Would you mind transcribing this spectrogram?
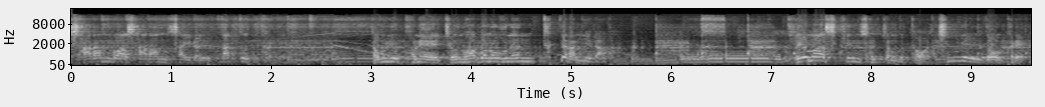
사람과 사람 사이를 따뜻하게 W폰의 전화번호부는 특별합니다. 테마 스킨 설정부터 친밀도 그래프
